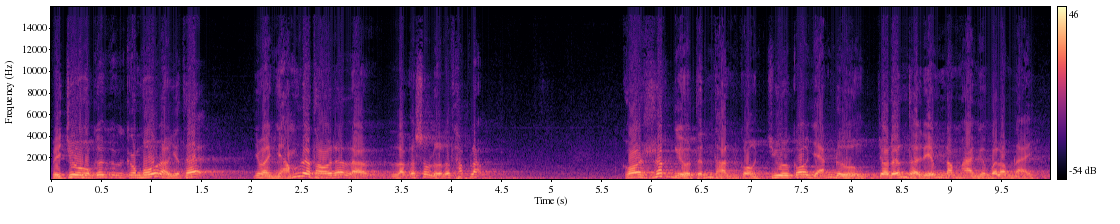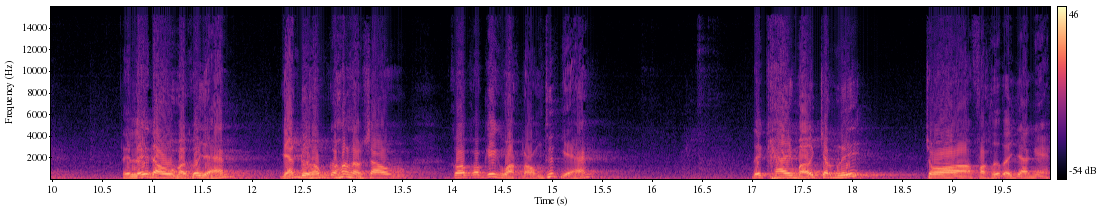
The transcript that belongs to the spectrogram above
Vì chưa một cái công bố nào như thế. Nhưng mà nhẩm ra thôi đó là là cái số lượng nó thấp lắm. Có rất nhiều tỉnh thành còn chưa có giảng đường cho đến thời điểm năm 2015 này. Thì lấy đâu mà có giảng? Giảng đường không có, làm sao có có cái hoạt động thuyết giảng để khai mở chân lý cho phật tử tại gia nghe?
